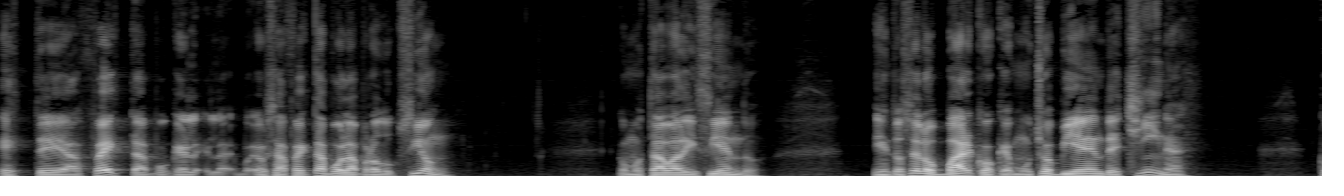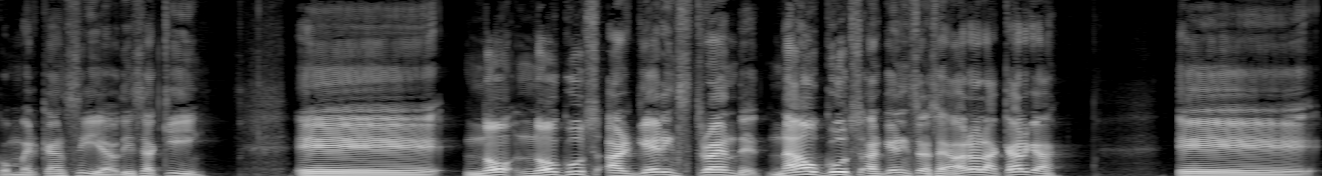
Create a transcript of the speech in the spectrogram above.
este, afecta, porque afecta por la producción, como estaba diciendo. Y entonces los barcos, que muchos vienen de China con mercancía, dice aquí, Eh, no, no goods are getting stranded. Now goods are getting stranded. O sea, ahora la carga, eh,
